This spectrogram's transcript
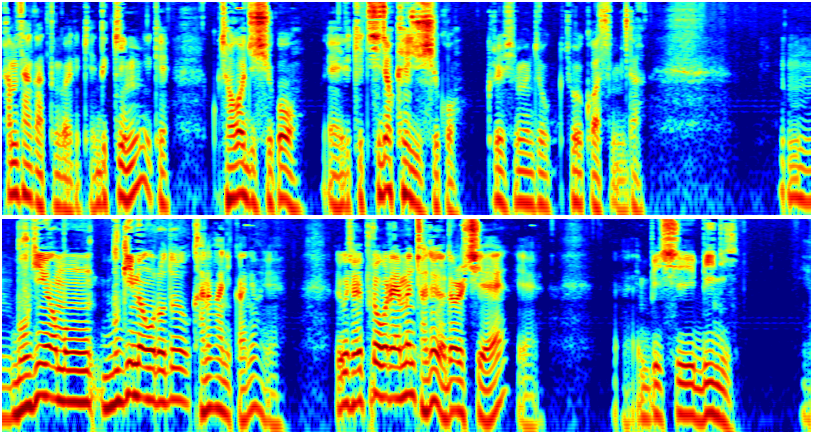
감상 같은 거 이렇게 느낌 이렇게 꼭 적어주시고, 예, 이렇게 지적해주시고, 그러시면 좋, 좋을 것 같습니다. 음, 무기명, 무기명으로도 가능하니까요, 예. 그리고 저희 프로그램은 저녁 8시에, 예. MBC 미니, 예.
